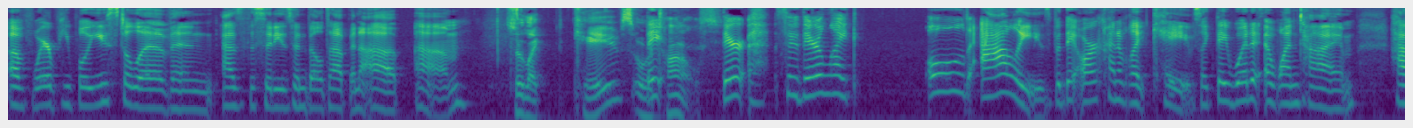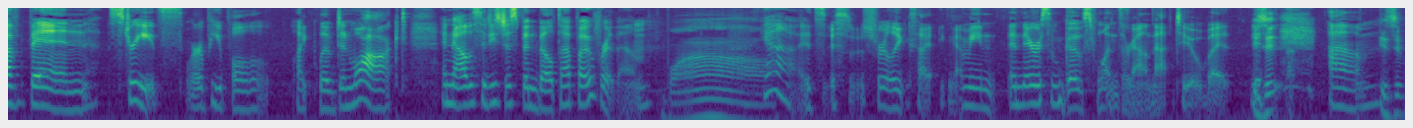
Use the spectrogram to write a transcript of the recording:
of where people used to live and as the city's been built up and up. Um, So like caves or They- tunnels? they're so they're like old alleys, but they are kind of like caves. Like they would at one time have been streets where people like lived and walked, and now the city's just been built up over them. Wow. Yeah, it's it's, it's really exciting. I mean, and there are some ghost ones around that too, but Is it um is it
